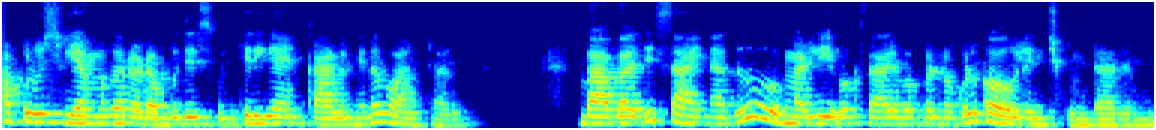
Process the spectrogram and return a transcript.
అప్పుడు శ్రీ అమ్మగారు ఆ డబ్బు తీసుకుని తిరిగి ఆయన కాళ్ళ మీద వాళ్తాడు బాబాజీ సాయినాథ్ మళ్ళీ ఒకసారి ఒకరినొకరు కౌగులించుకుంటారండి.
